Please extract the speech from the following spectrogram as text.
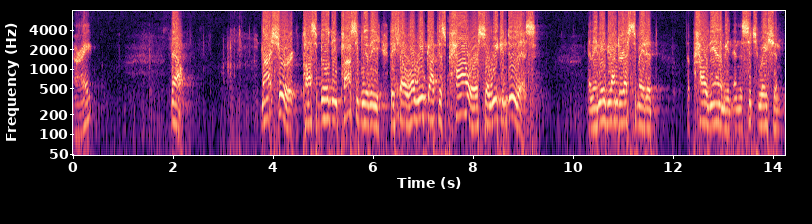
All right. Now, not sure. Possibility, possibly they, they thought, well, we've got this power, so we can do this and they maybe underestimated the power of the enemy and the situation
